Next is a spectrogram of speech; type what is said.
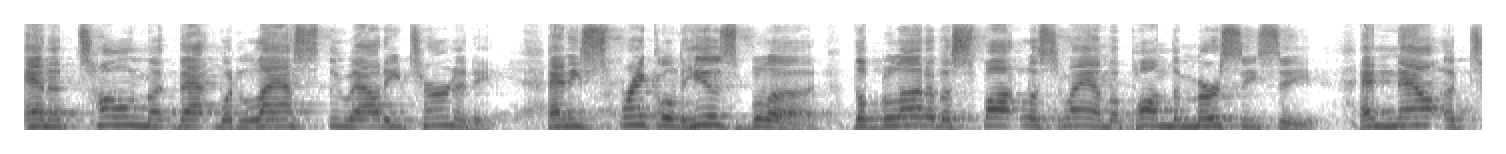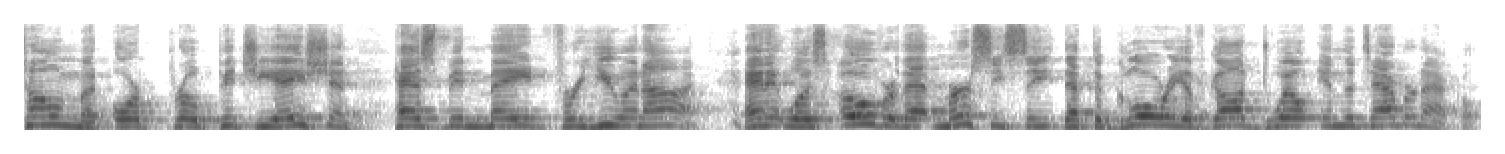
an atonement that would last throughout eternity. And he sprinkled his blood, the blood of a spotless lamb, upon the mercy seat. And now atonement or propitiation has been made for you and I. And it was over that mercy seat that the glory of God dwelt in the tabernacle.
